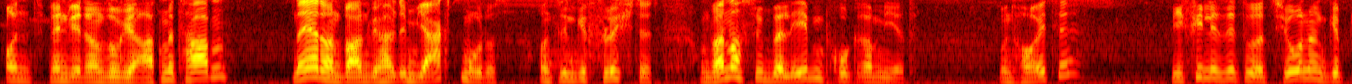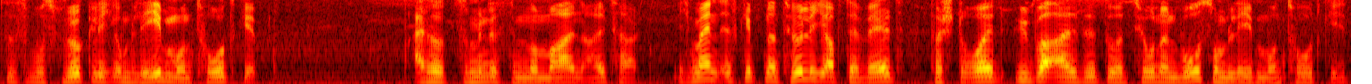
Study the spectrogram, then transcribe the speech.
Und wenn wir dann so geatmet haben, naja, dann waren wir halt im Jagdmodus und sind geflüchtet und waren aufs Überleben programmiert. Und heute wie viele Situationen gibt es, wo es wirklich um Leben und Tod geht? Also zumindest im normalen Alltag. Ich meine, es gibt natürlich auf der Welt verstreut überall Situationen, wo es um Leben und Tod geht.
